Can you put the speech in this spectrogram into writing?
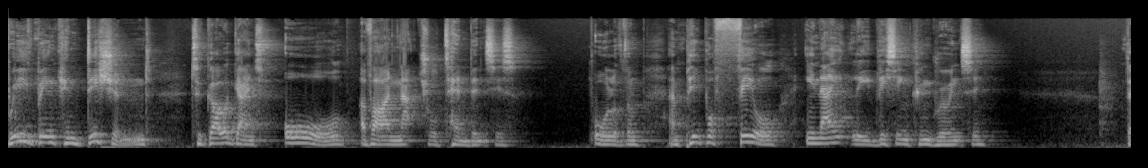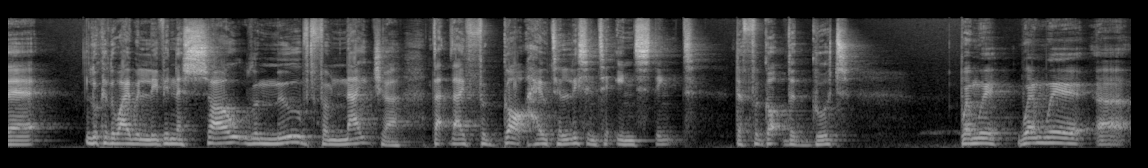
We've been conditioned to go against all of our natural tendencies, all of them. And people feel innately this incongruency. They look at the way we're living, they're so removed from nature that they forgot how to listen to instinct. They forgot the gut. When we're when we're uh,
